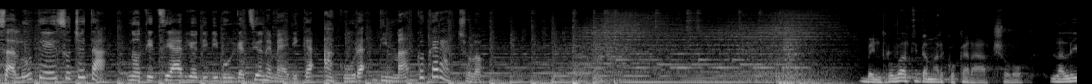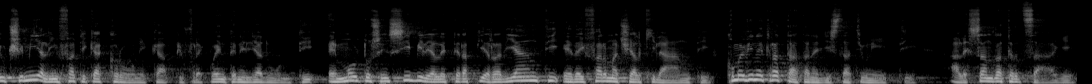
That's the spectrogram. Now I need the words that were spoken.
Salute e Società, notiziario di divulgazione medica a cura di Marco Caracciolo. Bentrovati da Marco Caracciolo. La leucemia linfatica cronica, più frequente negli adulti, è molto sensibile alle terapie radianti ed ai farmaci alchilanti. Come viene trattata negli Stati Uniti? Alessandra Terzaghi,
